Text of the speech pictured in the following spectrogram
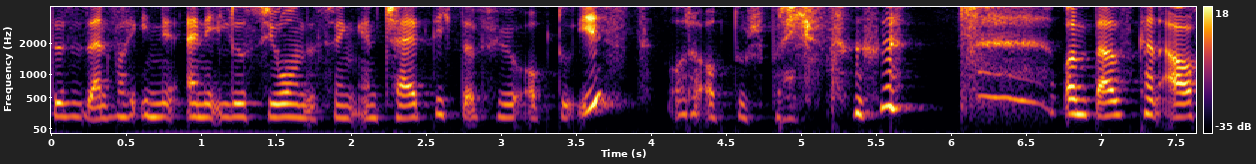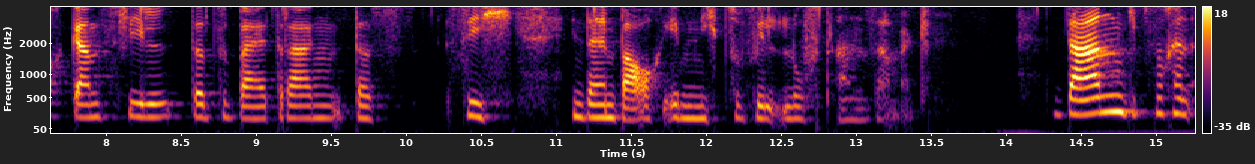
das ist einfach eine Illusion. Deswegen entscheide dich dafür, ob du isst oder ob du sprichst. und das kann auch ganz viel dazu beitragen, dass sich in deinem Bauch eben nicht so viel Luft ansammelt. Dann gibt es noch ein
